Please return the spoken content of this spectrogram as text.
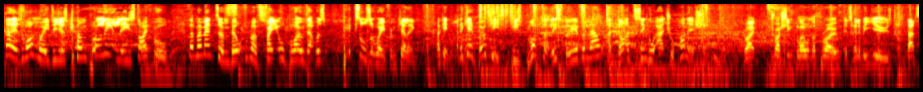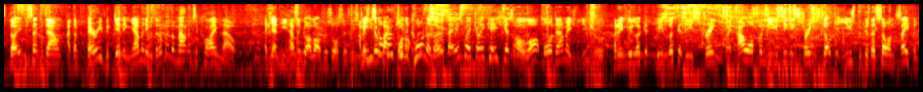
That is one way to just completely stifle the momentum built from a fatal blow that was pixels away from killing. Okay, and again, Boki, he's blocked at least three of them now, and not a single actual punish. Right, crushing blow on the throw. It's going to be used. That's 30% down at the very beginning. Yamini with a little bit of a mountain to climb now. Again, he hasn't got a lot of resources. He's I mean, he's got Boki in the corner though. That is where Johnny Cage gets a lot more damage than usual. But I mean, we look at we look at these strings. Like, how often do you see these strings not get used because they're so unsafe? And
